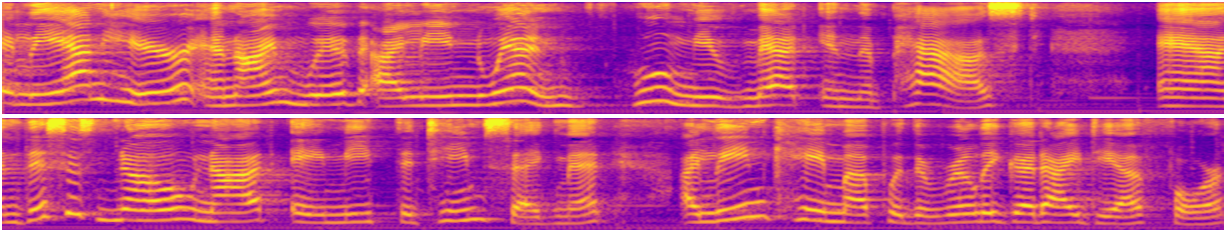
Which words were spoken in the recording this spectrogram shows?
Hi, Lee Ann here, and I'm with Eileen Nguyen, whom you've met in the past. And this is no, not a Meet the Team segment. Eileen came up with a really good idea for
